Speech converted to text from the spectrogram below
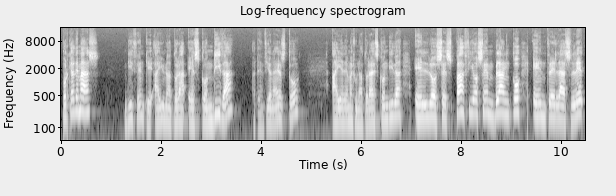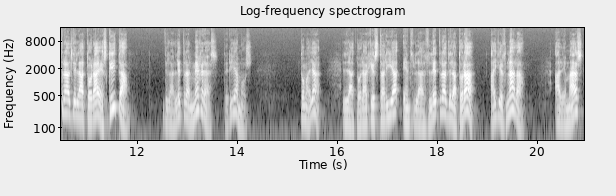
Porque además dicen que hay una Torah escondida, atención a esto, hay además una Torah escondida en los espacios en blanco entre las letras de la Torah escrita, de las letras negras, diríamos. Toma ya, la Torah que estaría entre las letras de la Torah, ahí es nada. Además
